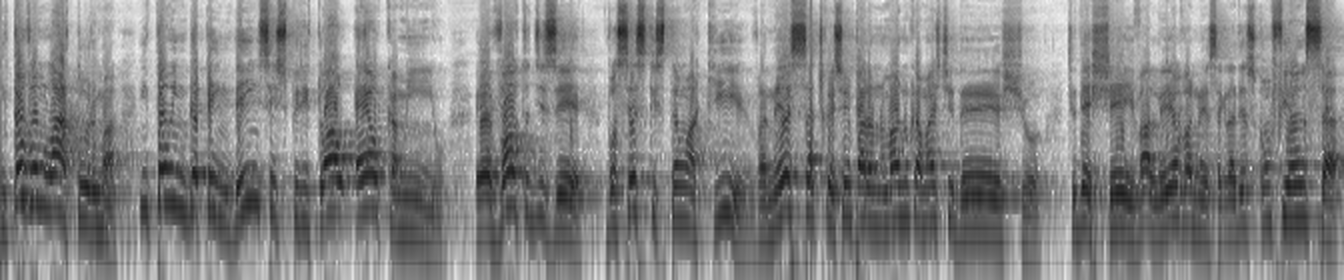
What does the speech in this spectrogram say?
Então vamos lá, turma. Então, independência espiritual é o caminho. É, volto a dizer, vocês que estão aqui, Vanessa, te conheci em Paranormal, nunca mais te deixo. Te deixei. Valeu, Vanessa. Agradeço confiança.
